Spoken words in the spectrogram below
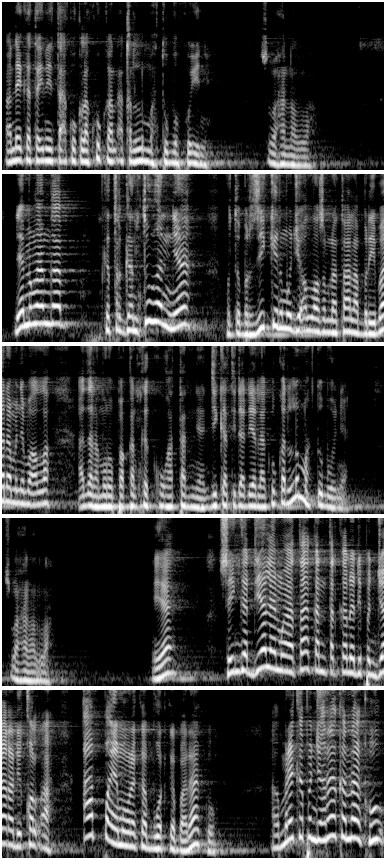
Andai kata ini tak aku lakukan akan lemah tubuhku ini. Subhanallah. Dia menganggap ketergantungannya untuk berzikir muji Allah SWT beribadah menyembah Allah adalah merupakan kekuatannya jika tidak dia lakukan lemah tubuhnya subhanallah ya. Sehingga dia yang mengatakan tatkala di penjara di qal'ah apa yang mereka buat kepadaku? Ah, mereka penjarakan aku.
